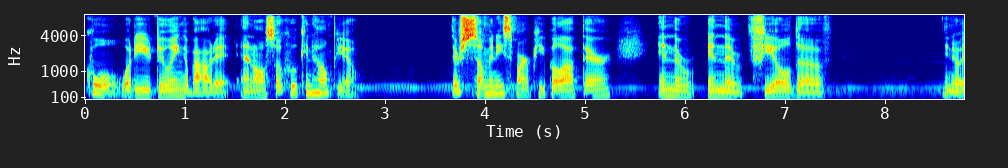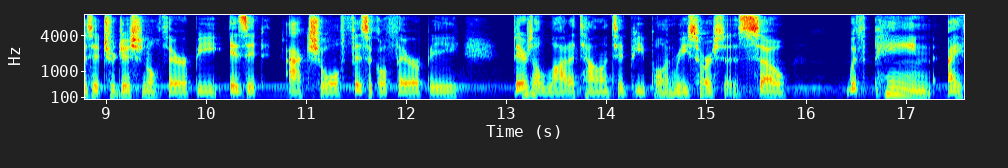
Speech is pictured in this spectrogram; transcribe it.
Cool. What are you doing about it? And also, who can help you? There's so many smart people out there in the in the field of you know, is it traditional therapy? Is it actual physical therapy? There's a lot of talented people and resources. So with pain, I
